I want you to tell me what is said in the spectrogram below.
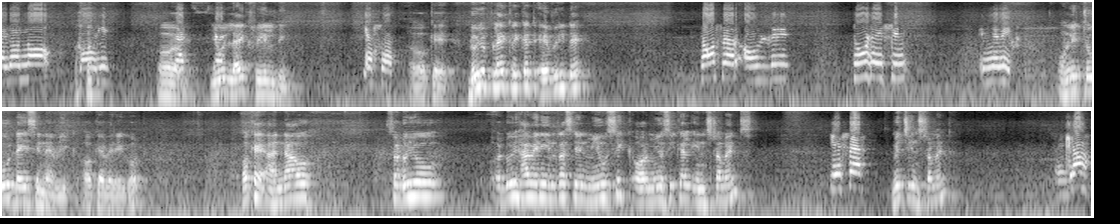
I don't know bowling. Oh, that's, you like fielding? Yes, sir. Okay. Do you play cricket every day? No, sir. Only two days in, in a week. Only two days in a week. Okay, very good. Okay, and now, so do you do you have any interest in music or musical instruments? Yes, sir. Which instrument? Drum,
